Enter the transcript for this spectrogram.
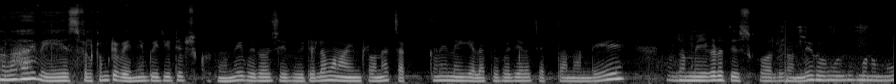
హలో హాయ్ వేస్. Welcome to Veni beauty tips cooking. ఈరోజు ఈ వీడియోలో మన ఇంట్లోనే చక్కని నెయ్యి ఎలా ప్రిపేర్ చేయాలో చెప్తానండి. అలా మీగడ తీసుకోవాలి. అండి రోజు మనము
